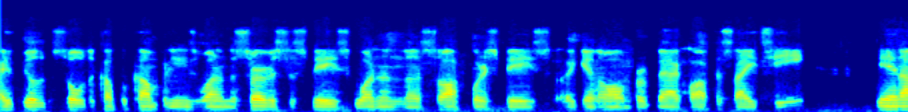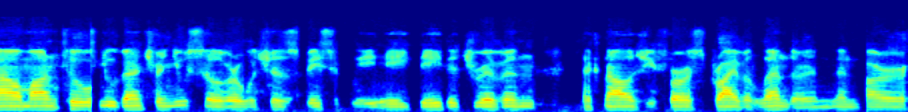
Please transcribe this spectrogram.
I built sold a couple companies, one in the services space, one in the software space. Again, all for back office IT. And now I'm on to new venture, New Silver, which is basically a data-driven, technology-first private lender. And, and our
